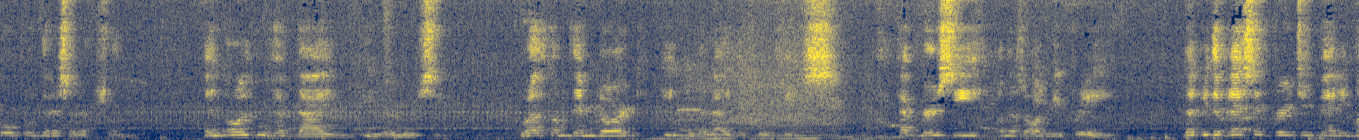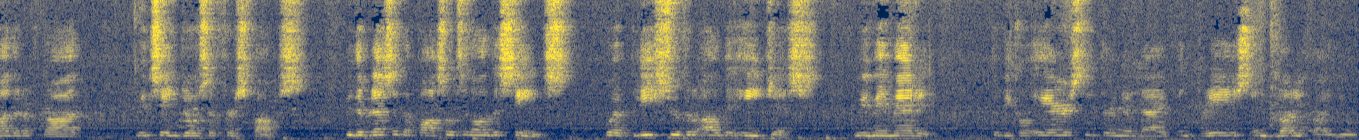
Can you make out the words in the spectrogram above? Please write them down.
hope of the resurrection, and all who have died in your mercy. Welcome them, Lord, into the light of your face. Have mercy on us all, we pray, that with the Blessed Virgin Mary, Mother of God, with Saint Joseph, her spouse, with the blessed apostles and all the saints who have pleased you throughout the ages, we may merit to be co-heirs to eternal life and praise and glorify you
